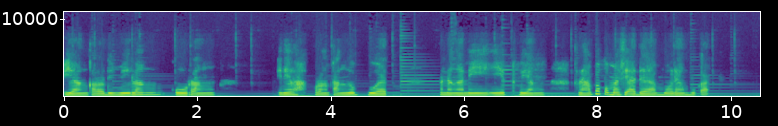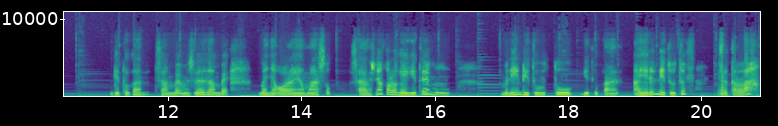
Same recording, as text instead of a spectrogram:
yang kalau dibilang kurang inilah kurang tanggap buat menangani itu yang kenapa kok masih ada mall yang buka? Gitu kan sampai misalnya sampai banyak orang yang masuk. Seharusnya kalau kayak gitu emang mending ditutup gitu kan. Akhirnya ditutup setelah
